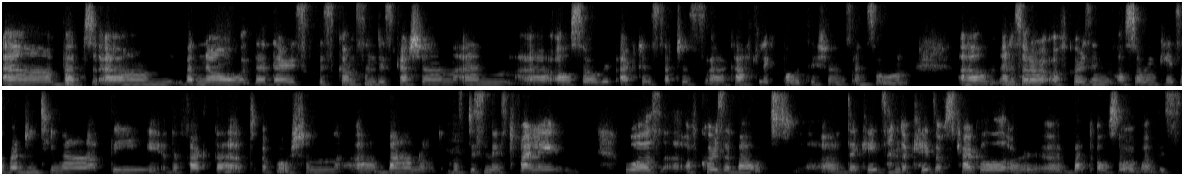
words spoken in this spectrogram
Uh, but um, but no, that there is this constant discussion, and uh, also with actors such as Catholic politicians and so on. Um, and sort of, of course, in also in case of Argentina, the the fact that abortion uh, ban was dismissed finally was, of course, about uh, decades and decades of struggle, or uh, but also about this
